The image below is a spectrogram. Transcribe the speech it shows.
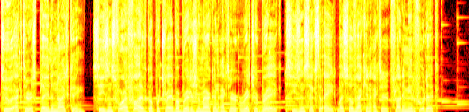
Two actors play the Night King. Seasons 4 and 5 got portrayed by British-American actor Richard Brake, season 6 to 8 by Slovakian actor Vladimir Furdik.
